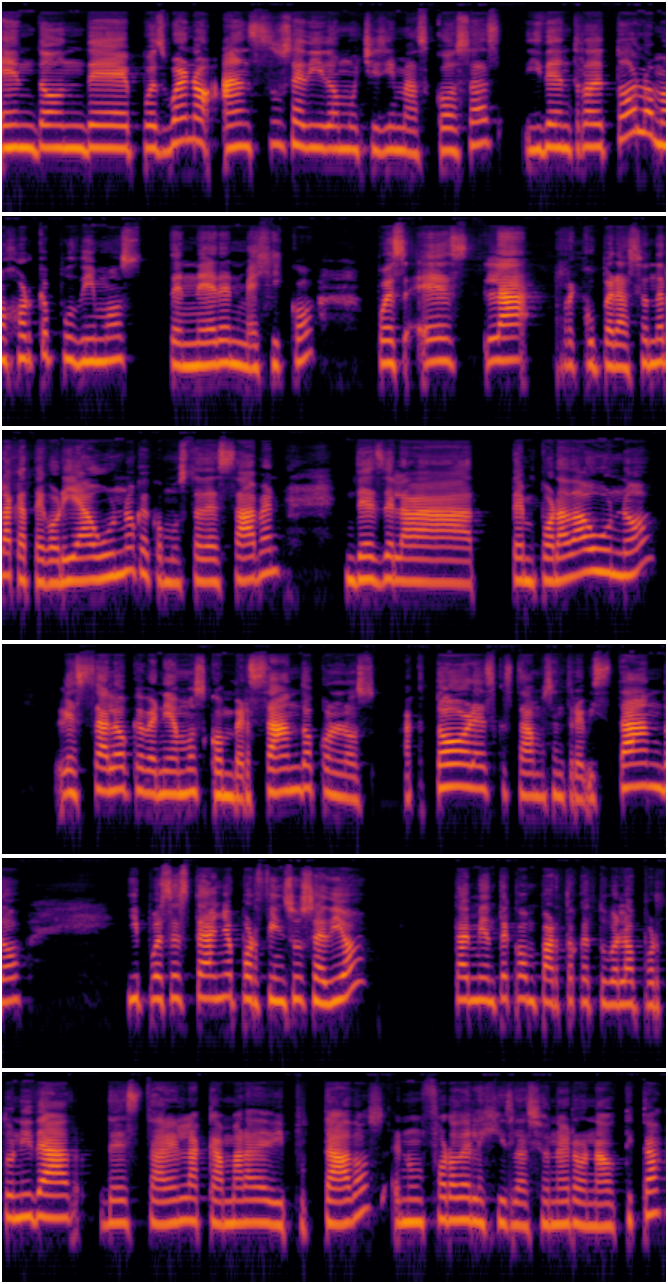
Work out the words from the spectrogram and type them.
en donde, pues bueno, han sucedido muchísimas cosas y dentro de todo lo mejor que pudimos tener en México, pues es la recuperación de la categoría 1, que como ustedes saben, desde la temporada 1 es algo que veníamos conversando con los actores que estábamos entrevistando y pues este año por fin sucedió. También te comparto que tuve la oportunidad de estar en la Cámara de Diputados en un foro de legislación aeronáutica,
